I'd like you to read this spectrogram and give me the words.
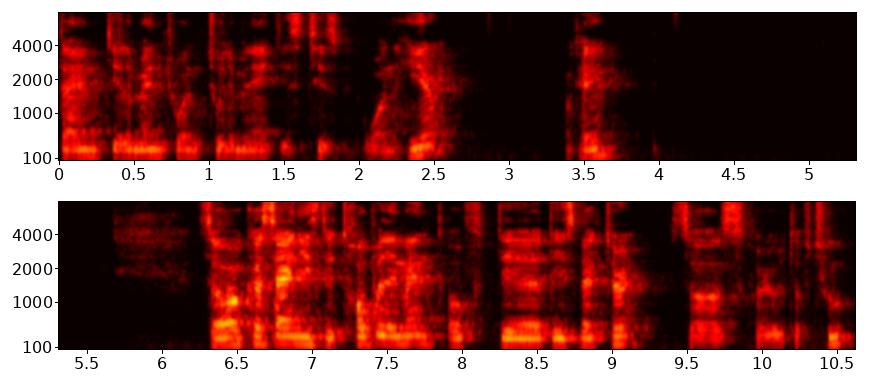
time the element we want to eliminate is this one here, okay? So our cosine is the top element of the, this vector, so square root of 2,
